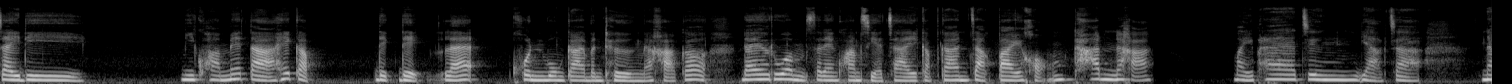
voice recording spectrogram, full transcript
ใจดี มีความเมตตาให้กับเด็กๆ และคนวงการบันเทิงนะคะ ก็ได้ร่วมแสดงความเสียใจกับการจากไปของท่านนะคะ ไหมแพรจึงอยากจะน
